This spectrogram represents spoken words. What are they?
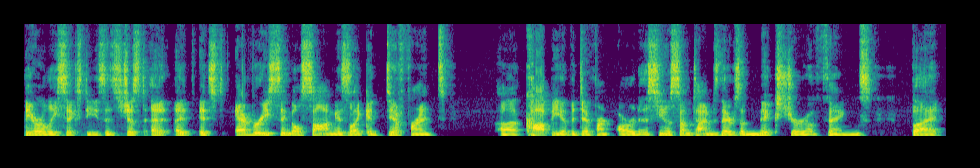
the early '60s. It's just a, a, it's every single song is like a different uh, copy of a different artist. You know, sometimes there's a mixture of things, but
